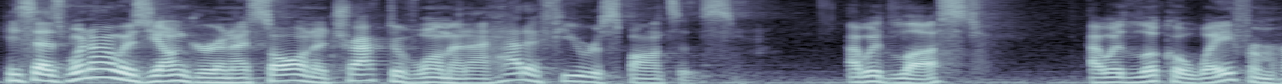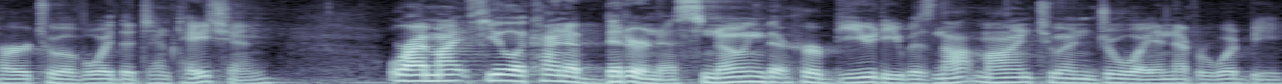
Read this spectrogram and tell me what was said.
He says, When I was younger and I saw an attractive woman, I had a few responses. I would lust, I would look away from her to avoid the temptation, or I might feel a kind of bitterness knowing that her beauty was not mine to enjoy and never would be.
